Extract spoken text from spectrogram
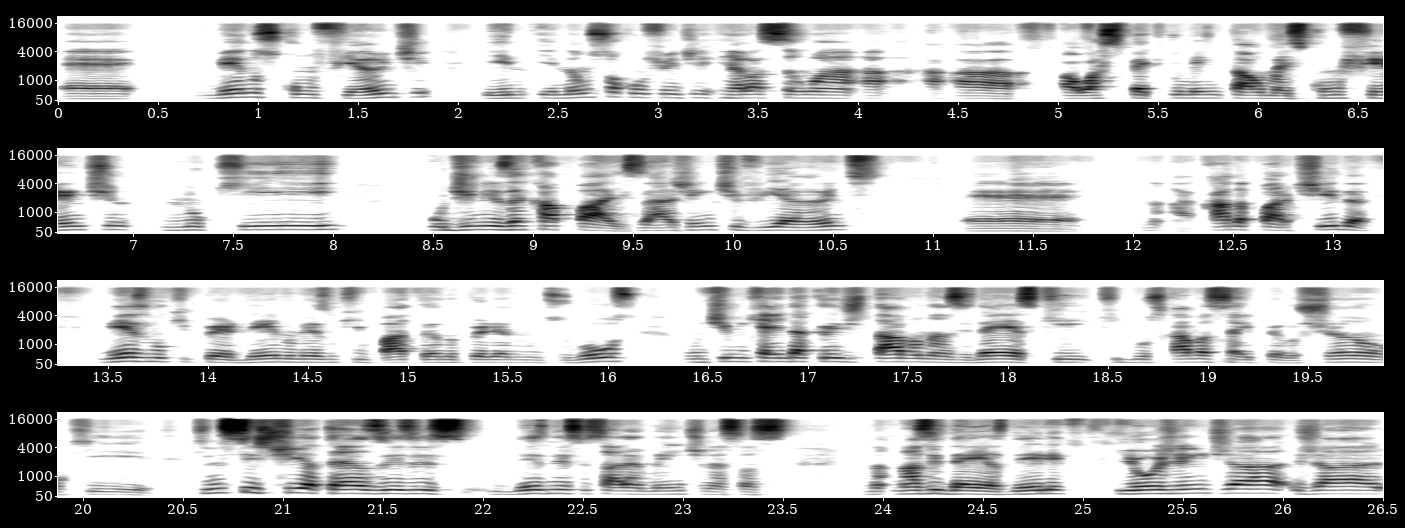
é, menos confiante, e, e, não só confiante em relação a, a, a, ao aspecto mental, mas confiante no que o Diniz é capaz. A gente via antes, é, a cada partida, mesmo que perdendo, mesmo que empatando, perdendo muitos gols, um time que ainda acreditava nas ideias, que, que buscava sair pelo chão, que, que insistia até às vezes desnecessariamente nessas nas ideias dele, e hoje a gente já, já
